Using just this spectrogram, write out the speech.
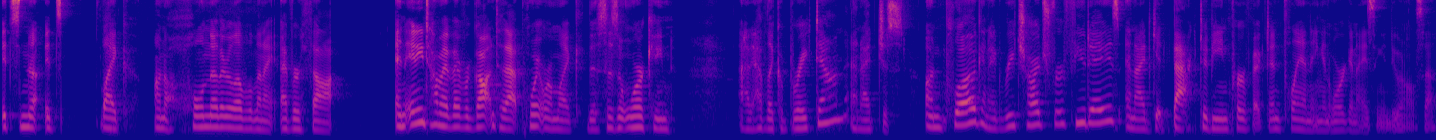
it's not, it's like on a whole nother level than I ever thought. And anytime I've ever gotten to that point where I'm like, this isn't working, I'd have like a breakdown and I'd just unplug and I'd recharge for a few days and I'd get back to being perfect and planning and organizing and doing all this stuff.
